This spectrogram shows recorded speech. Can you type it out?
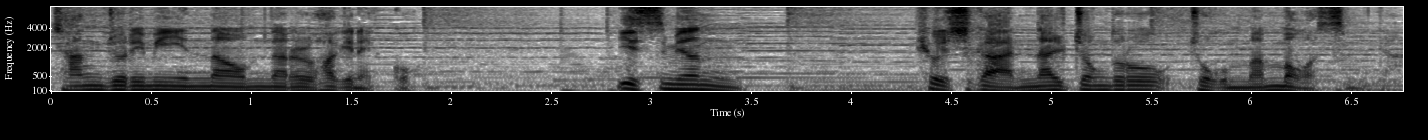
장조림이 있나 없나를 확인했고 있으면 표시가 안 날 정도로 조금만 먹었습니다.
